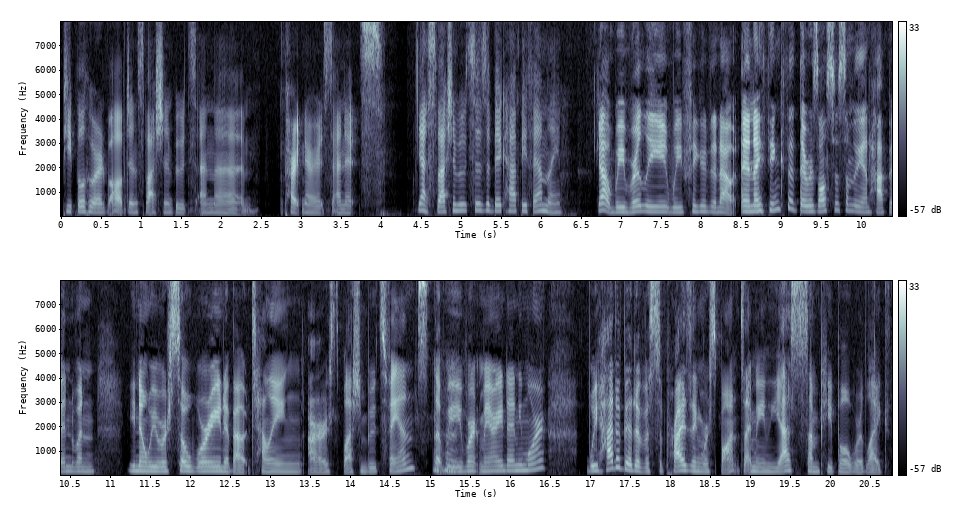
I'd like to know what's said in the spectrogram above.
people who are involved in splash and boots and the partners and it's yeah splash and boots is a big happy family yeah, we really we figured it out. And I think that there was also something that happened when you know we were so worried about telling our Splash and Boots fans that we mm-hmm. weren't married anymore. We had a bit of a surprising response. I mean, yes, some people were like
